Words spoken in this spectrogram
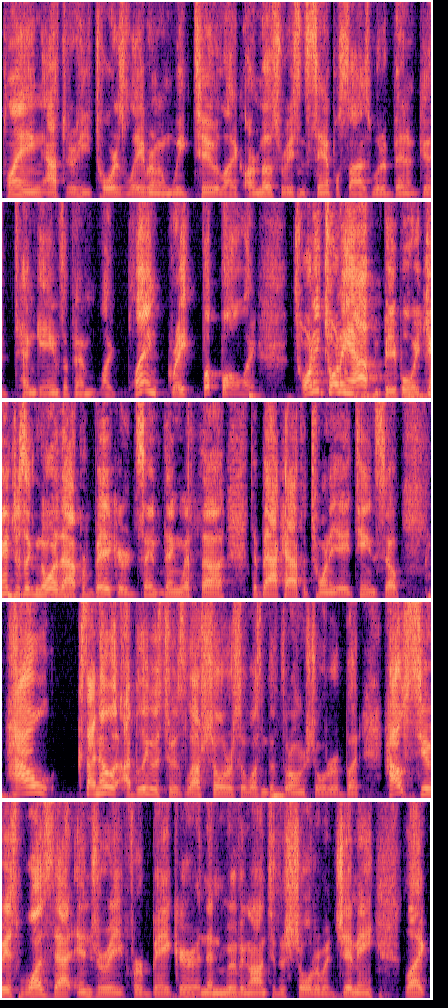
playing after he tore his labrum in week two, like our most recent sample size would have been a good 10 games of him like playing great football. Like 2020 happened, people. We can't just ignore that for Baker. Same thing with uh, the back half of 2018. So how because I know I believe it was to his left shoulder, so it wasn't the throwing shoulder. But how serious was that injury for Baker? And then moving on to the shoulder with Jimmy, like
